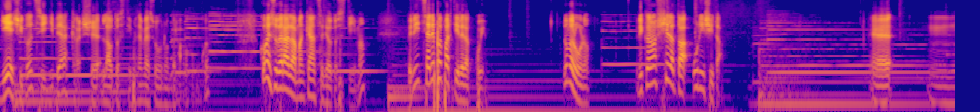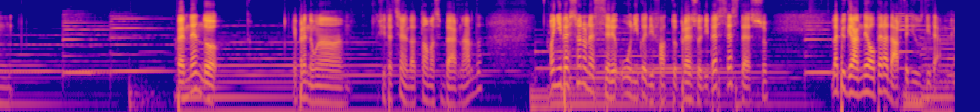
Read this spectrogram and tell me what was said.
10 consigli per accrescere l'autostima. Sembra sono uno bravo comunque. Come superare la mancanza di autostima? Per iniziare puoi partire da qui. Numero 1. Riconosci la tua unicità. Eh, mm, prendendo e prendo una citazione da Thomas Bernard, ogni persona è un essere unico e di fatto preso di per sé stesso la più grande opera d'arte di tutti i tempi.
